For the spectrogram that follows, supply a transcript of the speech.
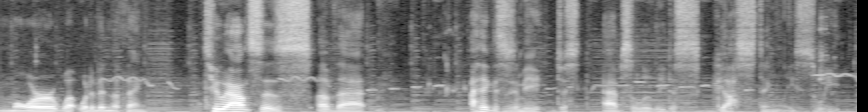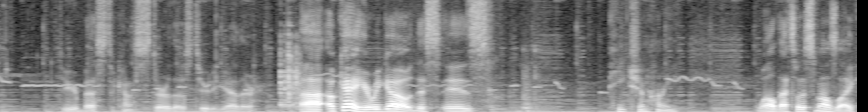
more what would have been the thing. Two ounces of that. I think this is gonna be just absolutely disgustingly sweet. Do your best to kind of stir those two together. Uh, okay, here we go. This is peach and honey. Well, that's what it smells like.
